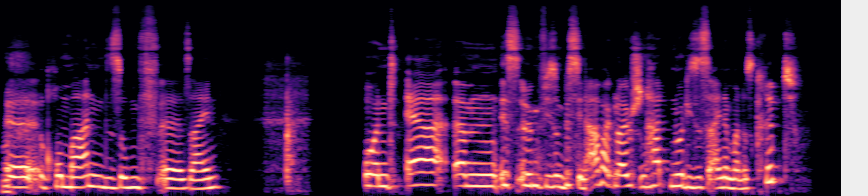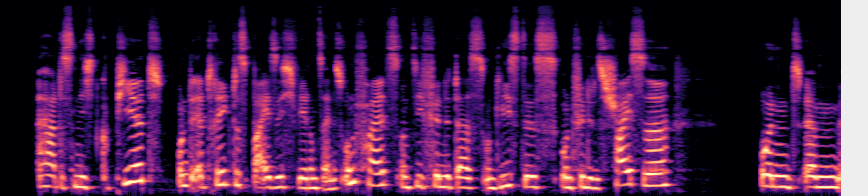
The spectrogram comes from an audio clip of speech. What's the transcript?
äh, Romansumpf äh, sein. Und er ähm, ist irgendwie so ein bisschen abergläubisch und hat nur dieses eine Manuskript. Er hat es nicht kopiert und er trägt es bei sich während seines Unfalls und sie findet das und liest es und findet es scheiße und ähm,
